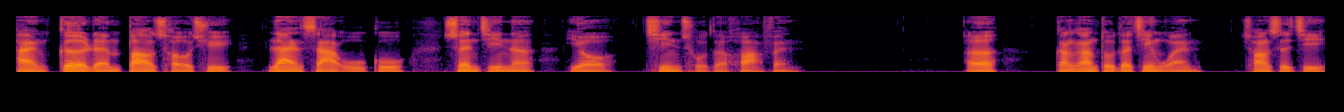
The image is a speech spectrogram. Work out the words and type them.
和个人报仇去滥杀无辜，圣经呢有清楚的划分。而刚刚读的经文《创世记》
